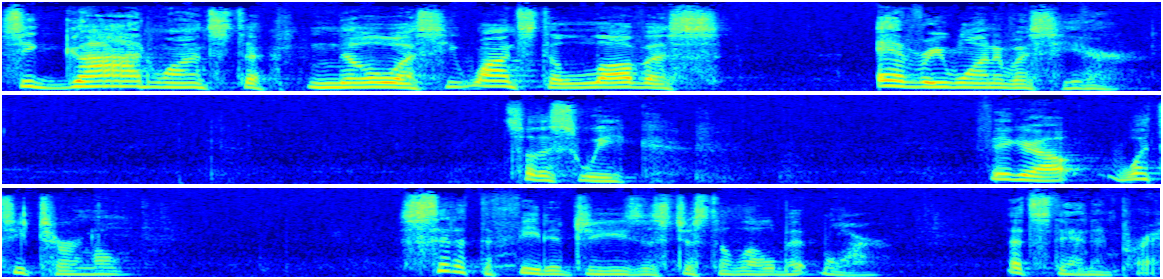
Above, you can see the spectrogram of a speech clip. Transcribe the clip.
See, God wants to know us, He wants to love us, every one of us here. So this week, figure out what's eternal. Sit at the feet of Jesus just a little bit more. Let's stand and pray.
